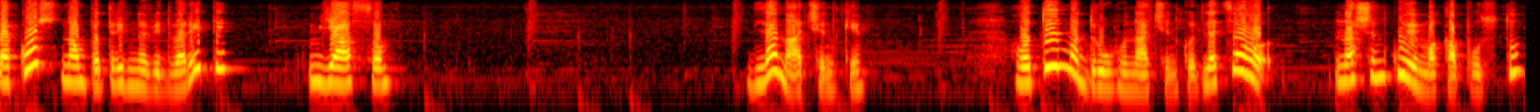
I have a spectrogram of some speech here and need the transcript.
Також нам потрібно відварити м'ясо для начинки. Готуємо другу начинку. Для цього нашинкуємо капусту.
